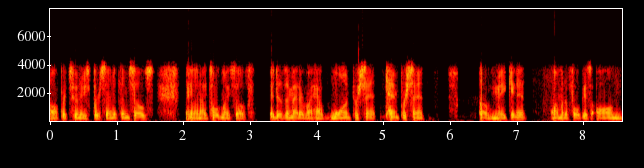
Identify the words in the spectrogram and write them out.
opportunities presented themselves and I told myself it doesn't matter if I have 1%, 10% of making it I'm going to focus all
